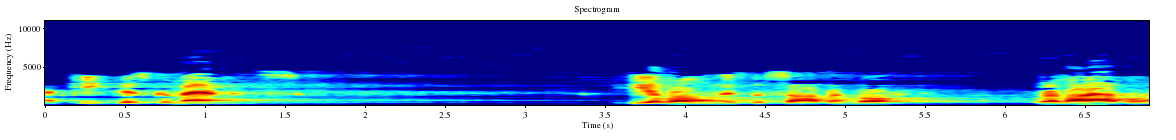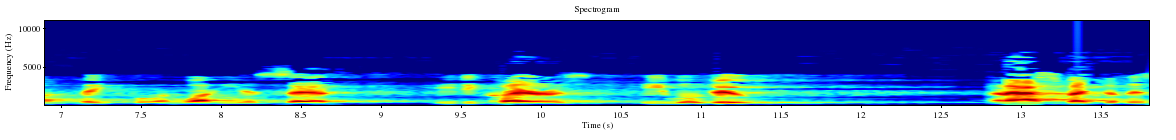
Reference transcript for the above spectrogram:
and keep his commandments. He alone is the sovereign Lord, reliable and faithful, and what he has said, he declares he will do. An aspect of this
